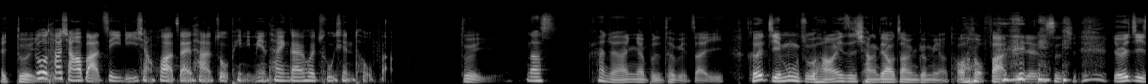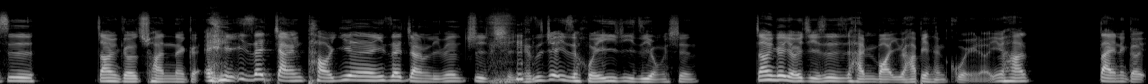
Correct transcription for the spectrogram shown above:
哎，对。如果他想要把自己理想化在他的作品里面，他应该会出现头发。对，那看起来他应该不是特别在意。可是节目组好像一直强调章鱼哥没有头发这件事情。有一集是。章鱼哥穿那个，哎、欸，一直在讲讨厌，一直在讲里面的剧情，可是就一直回忆，一直涌现。章鱼哥有一集是海绵宝宝以为他变成鬼了，因为他戴那个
